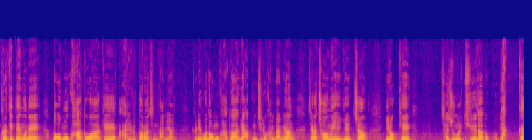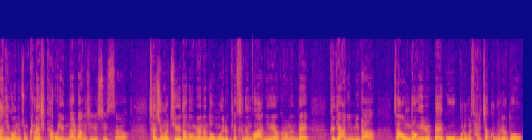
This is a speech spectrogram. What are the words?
그렇기 때문에 너무 과도하게 아래로 떨어진다면 그리고 너무 과도하게 앞꿈치로 간다면 제가 처음에 얘기했죠. 이렇게 체중을 뒤에다 놓고 약간 이거는 좀 클래식하고 옛날 방식일 수 있어요. 체중을 뒤에다 놓으면 너무 이렇게 쓰는 거 아니에요? 그러는데 그게 아닙니다. 자, 엉덩이를 빼고 무릎을 살짝 구부려도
